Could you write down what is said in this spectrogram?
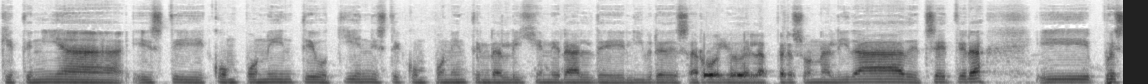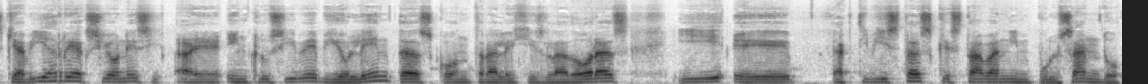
que tenía este componente o tiene este componente componente en la Ley General de Libre Desarrollo de la Personalidad, etcétera, y pues que había reacciones eh, inclusive violentas contra legisladoras y eh, activistas que estaban impulsando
